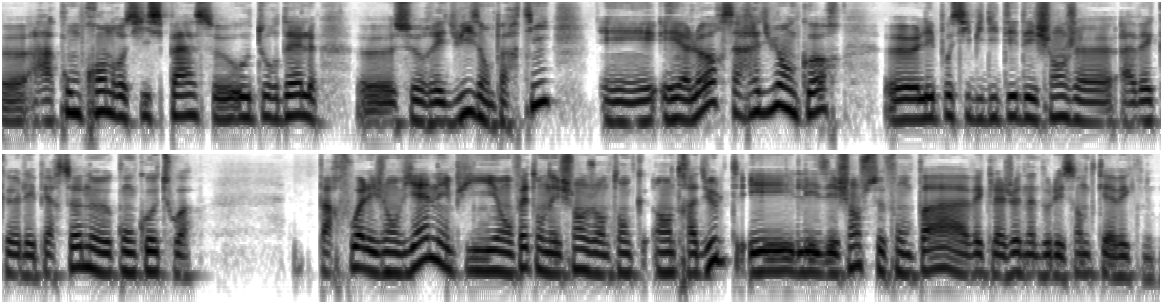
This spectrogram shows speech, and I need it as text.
euh, à comprendre ce qui se passe autour d'elle euh, se réduisent en partie. Et, et, alors, ça réduit encore les possibilités d'échange avec les personnes qu'on côtoie parfois les gens viennent et puis en fait on échange en tant qu'entre adultes et les échanges se font pas avec la jeune adolescente qui est avec nous.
